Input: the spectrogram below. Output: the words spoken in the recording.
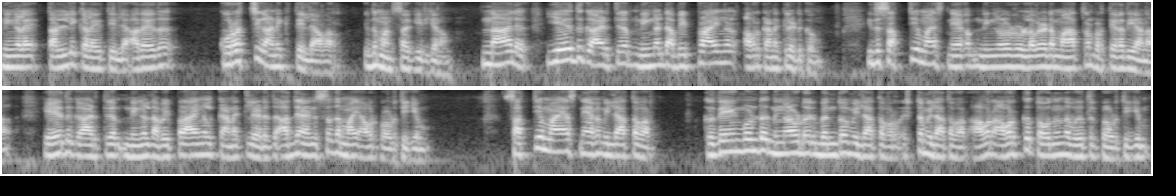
നിങ്ങളെ തള്ളിക്കളയത്തില്ല. അതായത് കുറച്ച് കാണിക്കത്തില്ല അവർ. ഇത് മനസ്സാക്കിയിരിക്കണം നാല് ഏത് കാര്യത്തിലും നിങ്ങളുടെ അഭിപ്രായങ്ങൾ അവർ കണക്കിലെടുക്കും. ഇത് സത്യമായ സ്നേഹം നിങ്ങളോടുള്ളവരുടെ മാത്രം പ്രത്യേകതയാണ്. ഏത് കാര്യത്തിലും നിങ്ങളുടെ അഭിപ്രായങ്ങൾ കണക്കിലെടുത്ത് അതിനനുസൃതമായി അവർ പ്രവർത്തിക്കും. സത്യമായ സ്നേഹമില്ലാത്തവർ ഹൃദയം കൊണ്ട് നിങ്ങളോട് ഒരു ബന്ധവുമില്ലാത്തവർ ഇഷ്ടമില്ലാത്തവർ അവർ അവർക്ക് തോന്നുന്ന വിധത്തിൽ പ്രവർത്തിക്കും.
